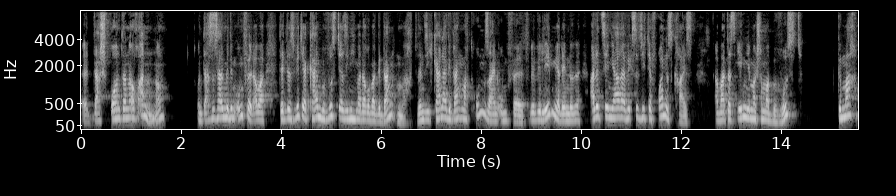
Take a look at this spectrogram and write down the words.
Äh, das spornt dann auch an. Ne? Und das ist halt mit dem Umfeld. Aber das wird ja keinem bewusst, der sich nicht mal darüber Gedanken macht. Wenn sich keiner Gedanken macht um sein Umfeld. Wir, wir leben ja den, alle zehn Jahre wechselt sich der Freundeskreis. Aber hat das irgendjemand schon mal bewusst gemacht?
